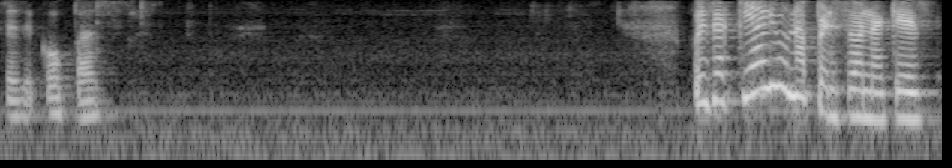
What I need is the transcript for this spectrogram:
tres de copas. Pues aquí hay una persona que es,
